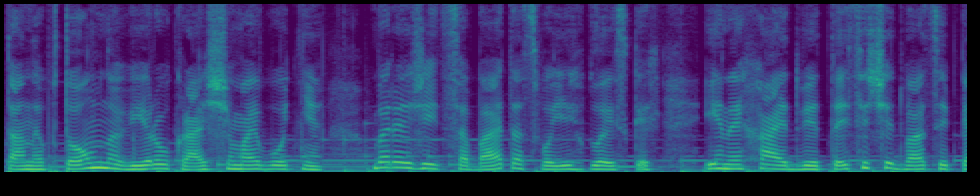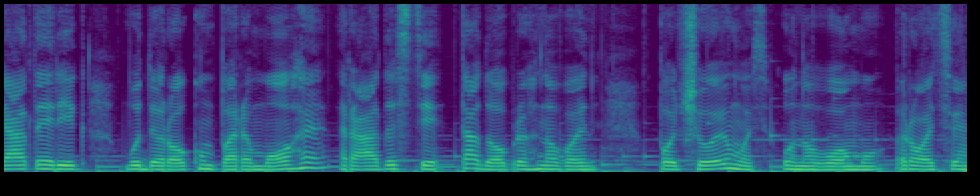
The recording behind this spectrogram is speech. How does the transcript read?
та невтомну віру в краще майбутнє. Бережіть себе та своїх близьких. І нехай 2025 рік буде роком перемоги, радості та добрих новин. Почуємось у новому році.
